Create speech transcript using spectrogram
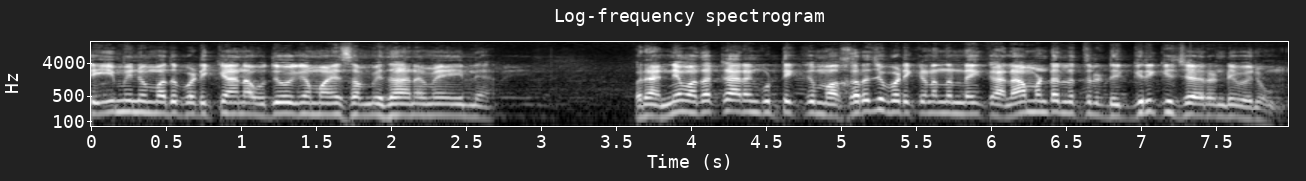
ടീമിനും അത് പഠിക്കാൻ ഔദ്യോഗികമായ സംവിധാനമേ ഇല്ല. ഒരു അന്യമതക്കാരൻ കുട്ടിക്ക് മഹ്റജ് പഠിക്കണമെന്നുണ്ടെങ്കിൽ കലാമണ്ഡലത്തിൽ ഡിഗ്രിക്ക് ചേരേണ്ടി വരും.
